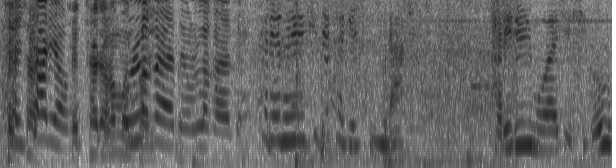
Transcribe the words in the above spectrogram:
제 차- 촬영. 제 촬영 한번더 올라가야. 돼, 올라가야 돼. 촬영을 시작하겠습니다. 다리를 모아주시고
